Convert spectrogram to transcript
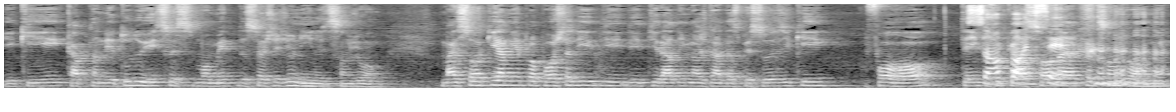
e que capitaneia tudo isso, esse momento das festas juninas de São João. Mas só que a minha proposta é de, de, de tirar do imaginário das pessoas de que o forró tem só que ficar só ser. na época de São João, né?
